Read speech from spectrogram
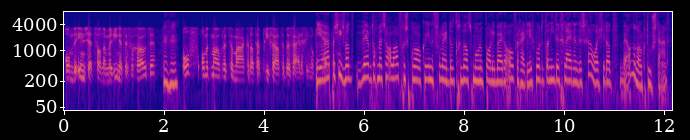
om de inzet van de marine te vergroten... -hmm. of om het mogelijk te maken dat er private beveiliging op Ja, precies, want we hebben toch met z'n allen afgesproken... in het verleden dat het geweldsmonopolie bij de overheid ligt. Wordt het dan niet een glijdende schaal als je dat bij anderen ook toestaat?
